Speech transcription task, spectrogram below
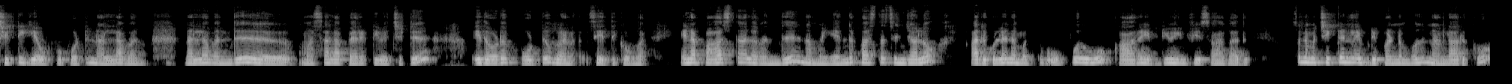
சிட்டிகை உப்பு போட்டு நல்லா வந் நல்லா வந்து மசாலா பெரட்டி வச்சுட்டு இதோட போட்டு சேர்த்துக்கோங்க. ஏன்னா பாஸ்தாவில் வந்து நம்ம எந்த பாஸ்தா செஞ்சாலும் அதுக்குள்ளே நமக்கு உப்பு காரம் எப்படியும் இன்ஃபியூஸ் ஆகாது. ஸோ நம்ம சிக்கனில் இப்படி பண்ணும்போது நல்லாயிருக்கும்.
